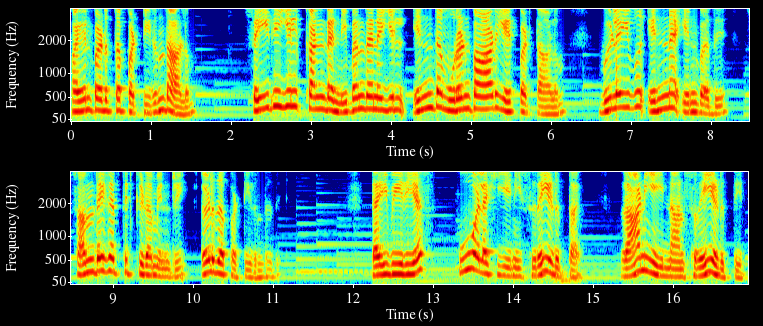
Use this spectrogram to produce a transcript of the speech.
பயன்படுத்தப்பட்டிருந்தாலும் செய்தியில் கண்ட நிபந்தனையில் எந்த முரண்பாடு ஏற்பட்டாலும் விளைவு என்ன என்பது சந்தேகத்திற்கிடமின்றி எழுதப்பட்டிருந்தது. டைபீரியஸ் பூவழகியை நீ சிறையெடுத்தாய். ராணியை நான் சிறையெடுத்தேன்.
